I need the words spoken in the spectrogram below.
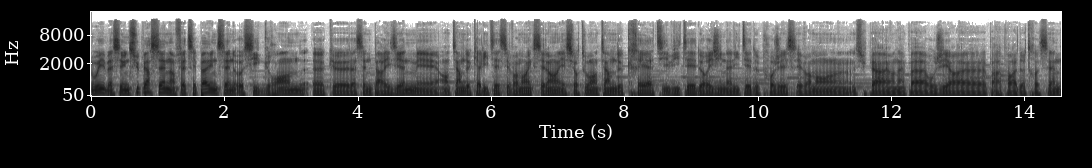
Oui, bah c'est une super scène en fait. C'est pas une scène aussi grande euh, que la scène parisienne, mais en termes de qualité, c'est vraiment excellent et surtout en termes de créativité, d'originalité, de projet, c'est vraiment euh, super. On n'a pas à rougir euh, par rapport à d'autres scènes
